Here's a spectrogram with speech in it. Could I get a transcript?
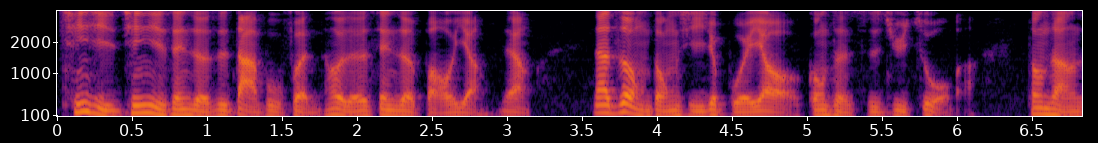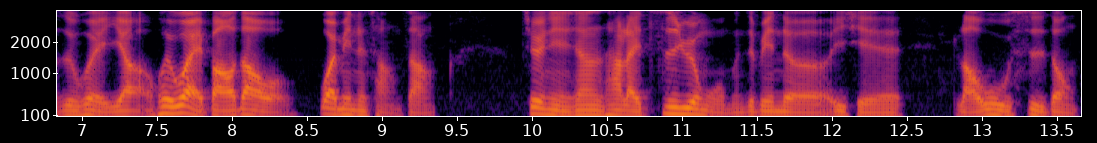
清洗清洗 sensor 是大部分，或者是 sensor 保养这样。那这种东西就不会要工程师去做嘛，通常是会要会外包到外面的厂商，就有点像是他来支援我们这边的一些劳务事动、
